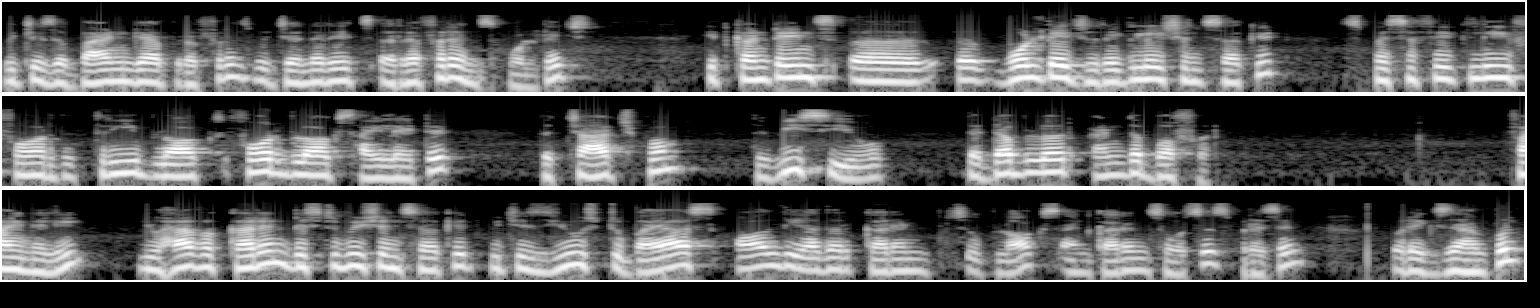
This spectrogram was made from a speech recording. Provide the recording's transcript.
which is a band gap reference which generates a reference voltage. It contains a, a voltage regulation circuit specifically for the three blocks, four blocks highlighted, the charge pump, the VCO, the doubler and the buffer. Finally, you have a current distribution circuit which is used to bias all the other current blocks and current sources present. For example,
